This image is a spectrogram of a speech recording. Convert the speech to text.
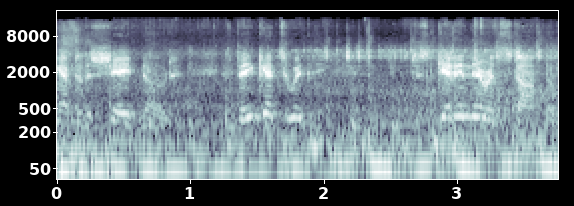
Going after the Shade node. If they get to it, just get in there and stop them.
